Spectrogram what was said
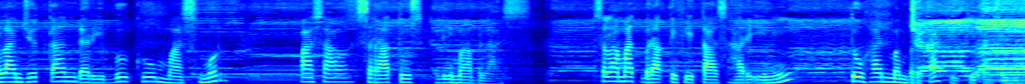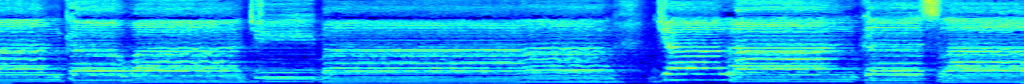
melanjutkan dari buku Mazmur pasal 115. Selamat beraktivitas hari ini. Tuhan memberkati kita semua. Kewajiban jalan keselamatan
